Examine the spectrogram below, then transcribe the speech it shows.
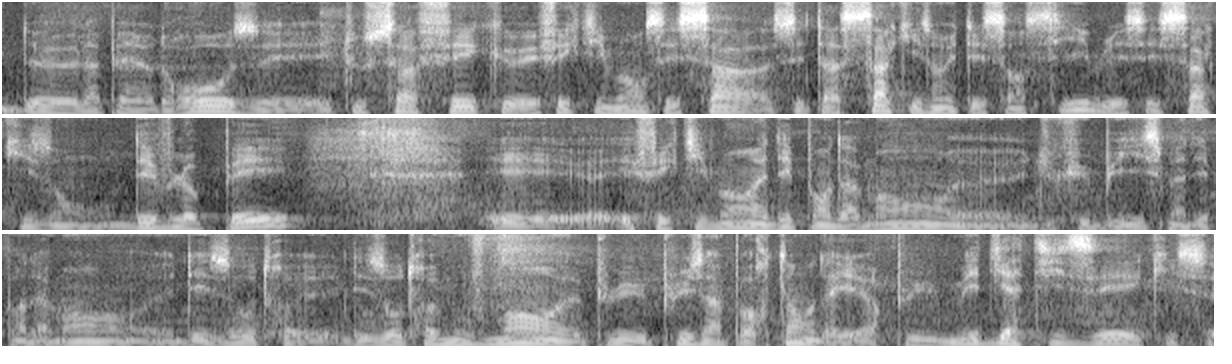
de la période rose, et, tout ça fait que effectivement c'est ça, c'est à ça qu'ils ont été sensibles et c'est ça qu'ils ont développé et effectivement indépendamment euh, du cubisme, indépendamment euh, des autres, des autres mouvements euh, plus, plus importants d'ailleurs, plus médiatisés qui se,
